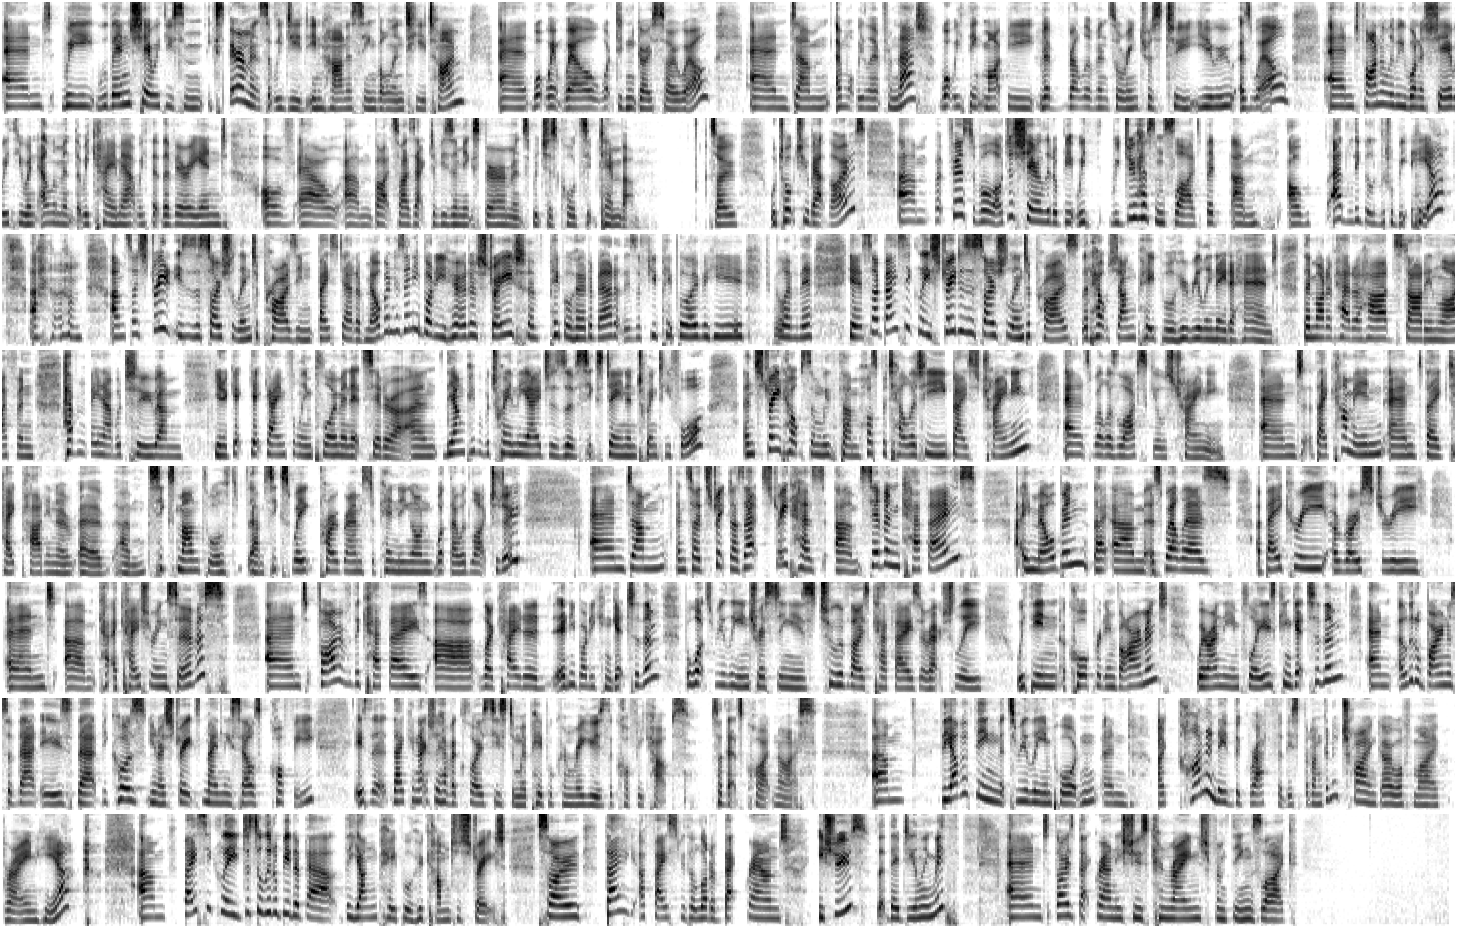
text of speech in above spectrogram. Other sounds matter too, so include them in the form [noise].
And we will then share with you some experiments that we did in harnessing volunteer time and what went well, what didn't go so well, and, um, and what we learnt from that, what we think might be of relevance or interest to you as well. And finally, we want to share with you an element that we came out with at the very end of our um, bite sized activism experiments, which is called September. So we'll talk to you about those. Um, but first of all, I'll just share a little bit with. We do have some slides, but um, I'll ad lib a little bit here. [laughs] Um, um, so STREAT is a social enterprise in, based out of Melbourne. Has anybody heard of STREAT? Have people heard about it? There's a few people over here, people over there. Yeah. So basically, STREAT is a social enterprise that helps young people who really need a hand. They might have had a hard start in life and haven't been able to, um, you know, get, get gainful employment, etc. And the young people between the ages of 16 and 24, and STREAT helps them with um, hospitality based training as well as life skills training. And they come in and they take part in a, a um, six month or um, six week programs depending on what they would like to do. And, um, and so STREAT does that. STREAT has um, seven cafes in Melbourne, um, as well as a bakery, a roastery, and um, a catering service. And five of the cafes are located, anybody can get to them. But what's really interesting is two of those cafes are actually within a corporate environment where only employees can get to them. And a little bonus of that is that because, you know, STREAT mainly sells coffee, is that they can actually have a closed system where people can reuse the coffee cups. So that's quite nice. Um, the other thing that's really important, and I kind of need the graph for this, but I'm going to try and go off my brain here. [laughs] Um, basically, just a little bit about the young people who come to STREAT. So they are faced with a lot of background issues that they're dealing with, and those background issues can range from things like,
